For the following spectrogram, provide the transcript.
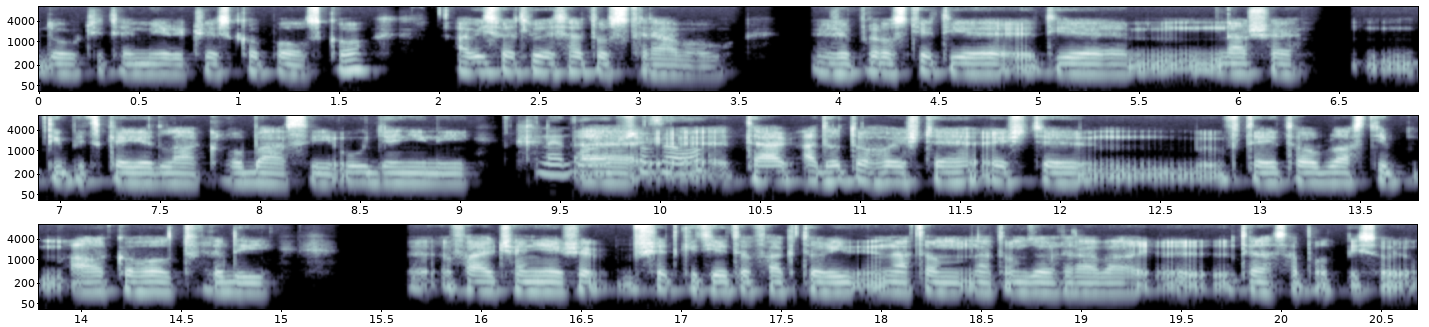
do určitej miery Česko, Polsko a vysvetľuje sa to stravou. Že proste tie, tie naše typické jedlá, klobásy, údeniny. E, e, tak, a do toho ešte, ešte v tejto oblasti alkohol, tvrdý, e, fajčenie, že všetky tieto faktory na tom, na tom zohráva, teda sa podpisujú.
